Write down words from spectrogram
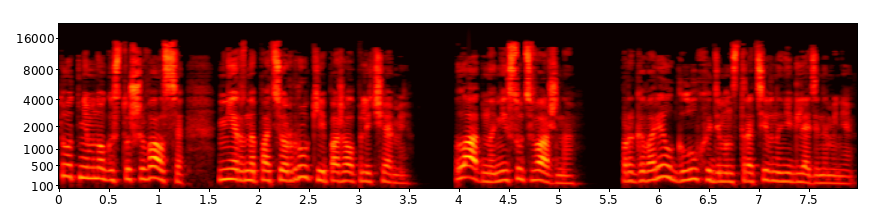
Тот немного стушевался, нервно потер руки и пожал плечами. «Ладно, не суть важно», — проговорил глухо, демонстративно не глядя на меня.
